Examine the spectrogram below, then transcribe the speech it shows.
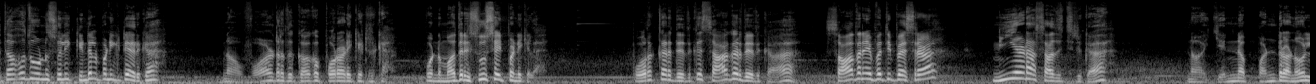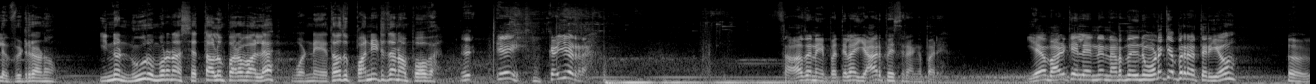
ஏதாவது ஒன்று சொல்லி கிண்டல் பண்ணிக்கிட்டே இருக்கேன். நான் வாழ்றதுக்காக போராடிக்கிட்டு இருக்கேன் உன்னை மாதிரி சூசைட் பண்ணிக்கல. பிறக்கிறது எதுக்கு சாகிறது எதுக்கா? சாதனையை பத்தி பேசுற? நீ என்னடா சாதிச்சிருக்க? நான் என்ன பண்றானோ இல்ல விடுறானோ? இன்னும் நூறு முறை நான் செத்தாலும் பரவாயில்ல. உன்னை ஏதாவது பண்ணிட்டு தான் நான் போவேன். ஏய், கையடுறா. சாதனை பத்திலாம் யார் பேசுறாங்க பாரு. என் வாழ்க்கையில என்ன நடந்ததுன்னு உனக்கு எப்படா தெரியும்? அஹ்,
